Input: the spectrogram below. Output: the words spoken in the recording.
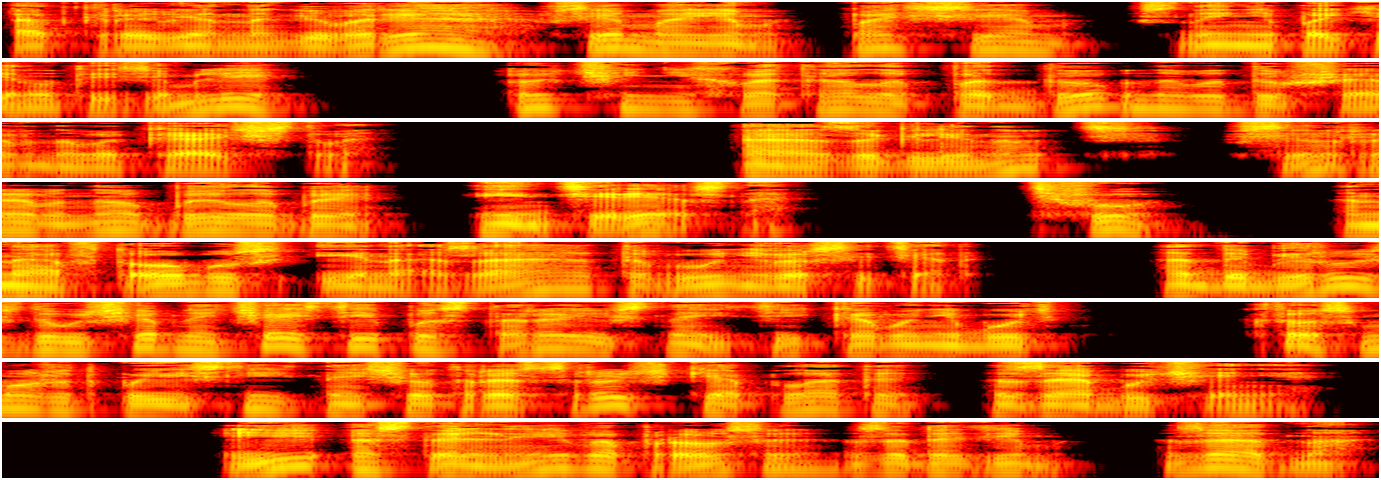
Откровенно говоря, всем моим пассиям с ныне покинутой земли очень не хватало подобного душевного качества. А заглянуть все равно было бы интересно. Тьфу, на автобус и назад в университет. Доберусь до учебной части и постараюсь найти кого-нибудь, кто сможет пояснить насчет рассрочки оплаты за обучение. И остальные вопросы зададим заодно.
